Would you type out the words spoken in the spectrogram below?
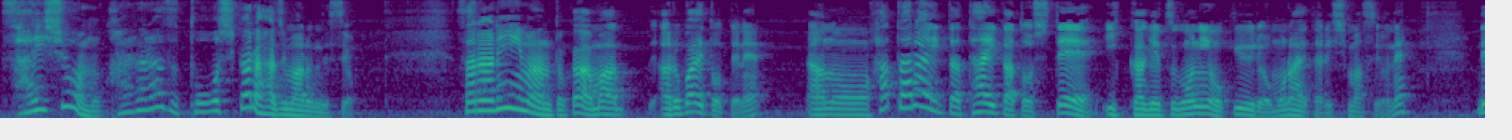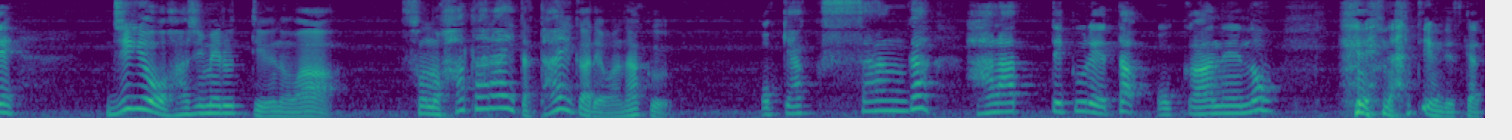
最初はもう必ず投資から始まるんですよ。サラリーマンとか、まあ、アルバイトってねあの働いた対価として1ヶ月後にお給料もらえたりしますよね。で事業を始めるっていうのはその働いた対価ではなくお客さんが払ってくれたお金の 何て言うんですかね。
